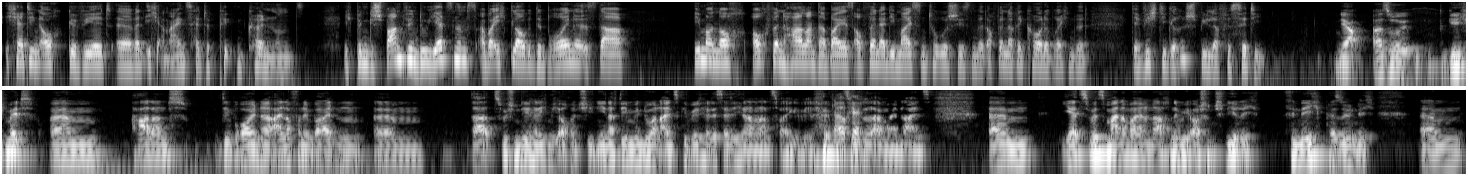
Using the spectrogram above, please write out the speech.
ich hätte ihn auch gewählt, äh, wenn ich an 1 hätte picken können. Und ich bin gespannt, wen du jetzt nimmst, aber ich glaube, De Bruyne ist da immer noch, auch wenn Haaland dabei ist, auch wenn er die meisten Tore schießen wird, auch wenn er Rekorde brechen wird, der wichtigere Spieler für City. Ja, also gehe ich mit. Ähm, Haaland De Bruyne, einer von den beiden. Ähm, da zwischen denen hätte ich mich auch entschieden. Je nachdem, wenn du an eins gewählt hättest, hätte ich einen anderen zwei gewählt. Okay. Beziehungsweise einmal in eins. Ähm, jetzt wird es meiner Meinung nach nämlich auch schon schwierig, finde ich persönlich. Ähm,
